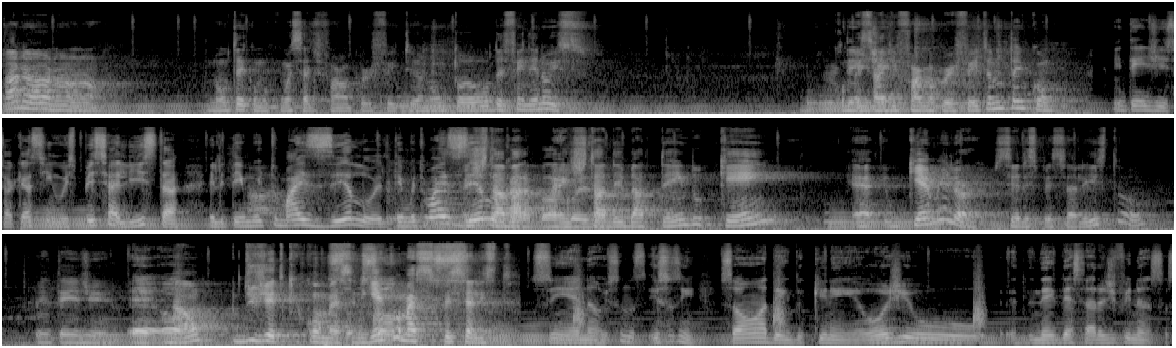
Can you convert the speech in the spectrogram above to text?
Ah, não, não, não. Não tem como começar de forma perfeita. Eu não tô defendendo isso. Começar de forma perfeita não tem como. Entendi, só que assim, o especialista, ele tem muito mais zelo, ele tem muito mais A gente zelo, tá, cara, pela a gente coisa. tá debatendo quem é, o que é melhor, ser especialista ou Entendi. É, não do jeito que começa. Só- Ninguém só- começa especialista. Sim, é não. Isso, isso sim. Só um adendo, que nem hoje o. Nem dessa área de finanças.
